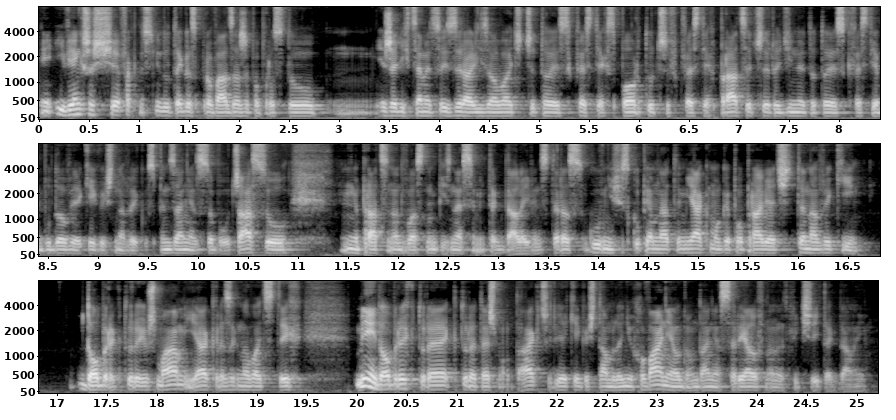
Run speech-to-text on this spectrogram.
I większość się faktycznie do tego sprowadza, że po prostu, mm, jeżeli chcemy coś zrealizować, czy to jest w kwestiach sportu, czy w kwestiach pracy, czy rodziny, to to jest kwestia budowy jakiegoś nawyku, spędzania ze sobą czasu, mm, pracy nad własnym biznesem i tak dalej. Więc teraz głównie się skupiam na tym, jak mogę poprawiać te nawyki dobre, które już mam, i jak rezygnować z tych mniej dobrych, które, które też mam, tak? Czyli jakiegoś tam leniuchowania, oglądania serialów na Netflixie i tak dalej.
